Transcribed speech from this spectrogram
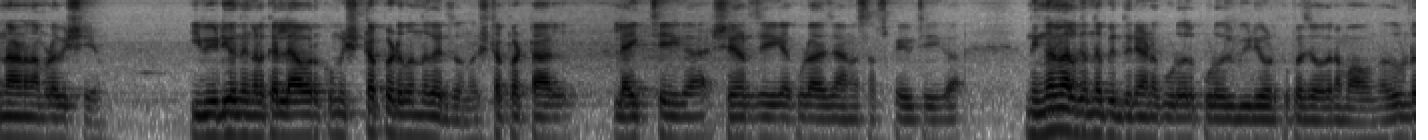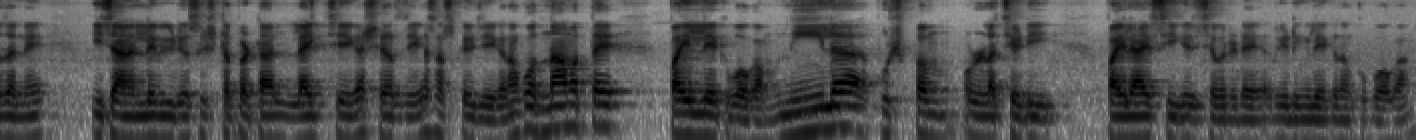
എന്നാണ് നമ്മുടെ വിഷയം. ഈ വീഡിയോ നിങ്ങൾക്ക് എല്ലാവർക്കും ഇഷ്ടപ്പെടുമെന്ന് കരുതുന്നു. ഇഷ്ടപ്പെട്ടാൽ ലൈക്ക് ചെയ്യുക ഷെയർ ചെയ്യുക കൂടാതെ ചാനൽ സബ്സ്ക്രൈബ് ചെയ്യുക. നിങ്ങൾ നൽകുന്ന പിന്തുണയാണ് കൂടുതൽ കൂടുതൽ വീഡിയോകൾക്ക് പ്രചോദനമാവുന്നത്. അതുകൊണ്ട് തന്നെ ഈ ചാനലിലെ വീഡിയോസ് ഇഷ്ടപ്പെട്ടാൽ ലൈക്ക് ചെയ്യുക ഷെയർ ചെയ്യുക സബ്സ്ക്രൈബ് ചെയ്യുക. നമുക്ക് ഒന്നാമത്തെ പൈലിലേക്ക് പോകാം. നീല പുഷ്പം ഉള്ള ചെടി പൈലായി സ്വീകരിച്ചവരുടെ റീഡിങ്ങിലേക്ക് നമുക്ക് പോകാം.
